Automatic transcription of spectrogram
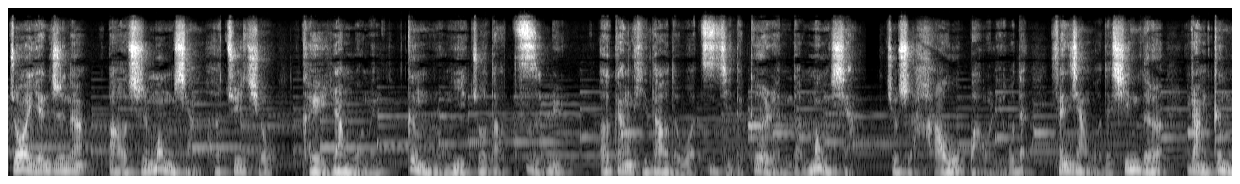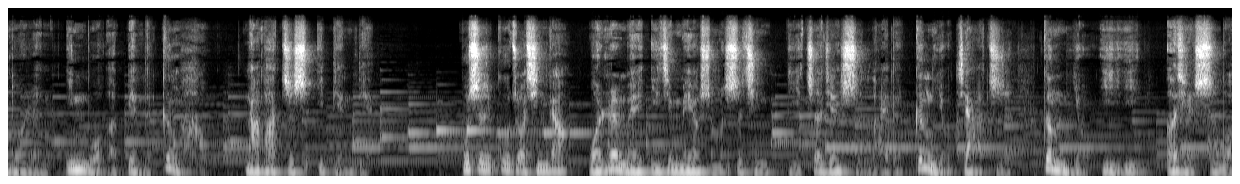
总而言之呢，保持梦想和追求可以让我们更容易做到自律。而刚提到的我自己的个人的梦想，就是毫无保留的分享我的心得，让更多人因我而变得更好，哪怕只是一点点。不是故作清高，我认为已经没有什么事情比这件事来的更有价值、更有意义，而且使我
